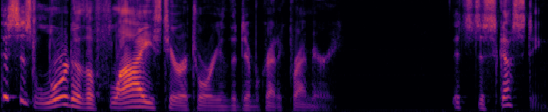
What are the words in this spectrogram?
This is Lord of the Flies territory in the Democratic primary. It's disgusting.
